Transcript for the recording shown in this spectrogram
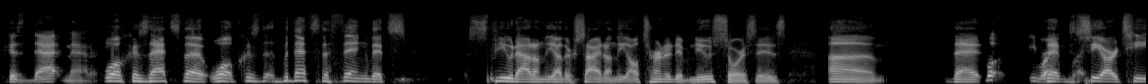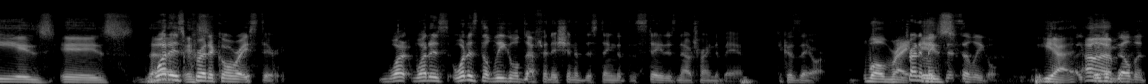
because that matters. Well, because that's the well, because but that's the thing that's spewed out on the other side on the alternative news sources. Um, that Well, right, that right. CRT is is the, what is critical race theory? What what is what is the legal definition of this thing that the state is now trying to ban because they are Well, right. trying to make is- this illegal? Yeah, Like, there's a um, bill that,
